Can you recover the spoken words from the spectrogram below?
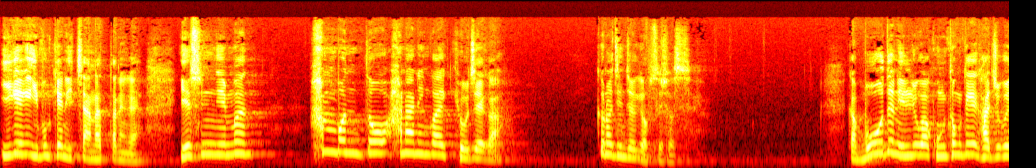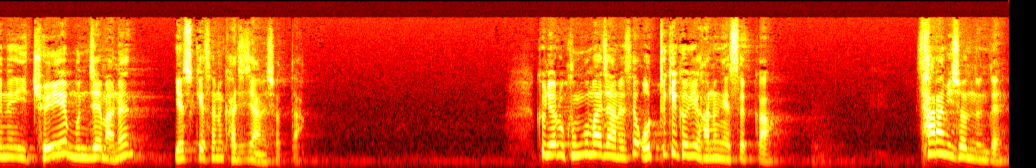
이게 이분께는 있지 않았다는 거야. 예수님은 한 번도 하나님과의 교제가 끊어진 적이 없으셨어요. 그러니까 모든 인류가 공통되게 가지고 있는 이 죄의 문제만은 예수께서는 가지지 않으셨다. 그럼 여러분 궁금하지 않으세요? 어떻게 그게 가능했을까? 사람이셨는데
